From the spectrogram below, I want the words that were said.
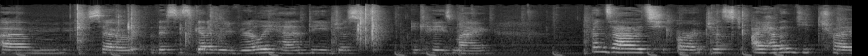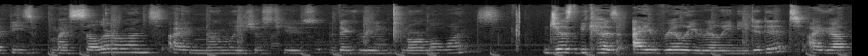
Um, so this is gonna be really handy just in case my runs out or just I haven't tried these micellar ones. I normally just use the green normal ones just because I really, really needed it. I got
